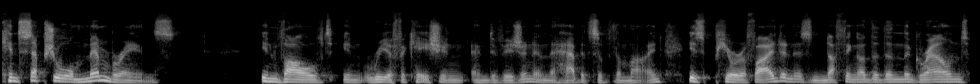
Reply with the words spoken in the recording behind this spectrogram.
conceptual membranes involved in reification and division and the habits of the mind, is purified and is nothing other than the ground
